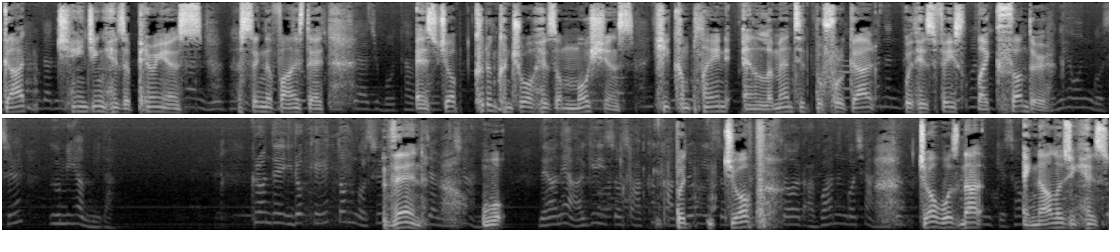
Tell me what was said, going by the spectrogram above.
God changing his appearance signifies that as Job couldn't control his emotions, he complained and lamented before God with his face like thunder. Then, but Job, Job was not acknowledging his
